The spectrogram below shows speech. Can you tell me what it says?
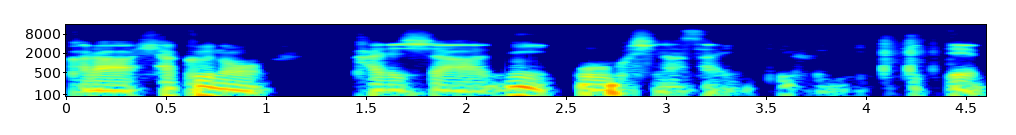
から100の会社に応募しなさいっていうふうに言っていて、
